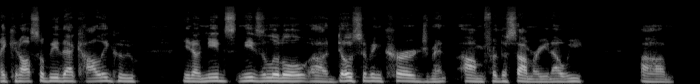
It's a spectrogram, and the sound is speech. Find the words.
It could also be that colleague who, you know, needs needs a little uh, dose of encouragement um, for the summer. You know, we um,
